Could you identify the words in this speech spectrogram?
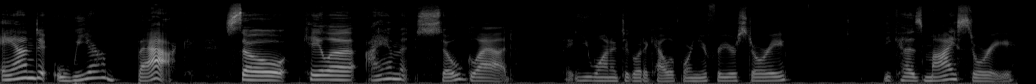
And we are back. So, Kayla, I am so glad that you wanted to go to California for your story because my story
